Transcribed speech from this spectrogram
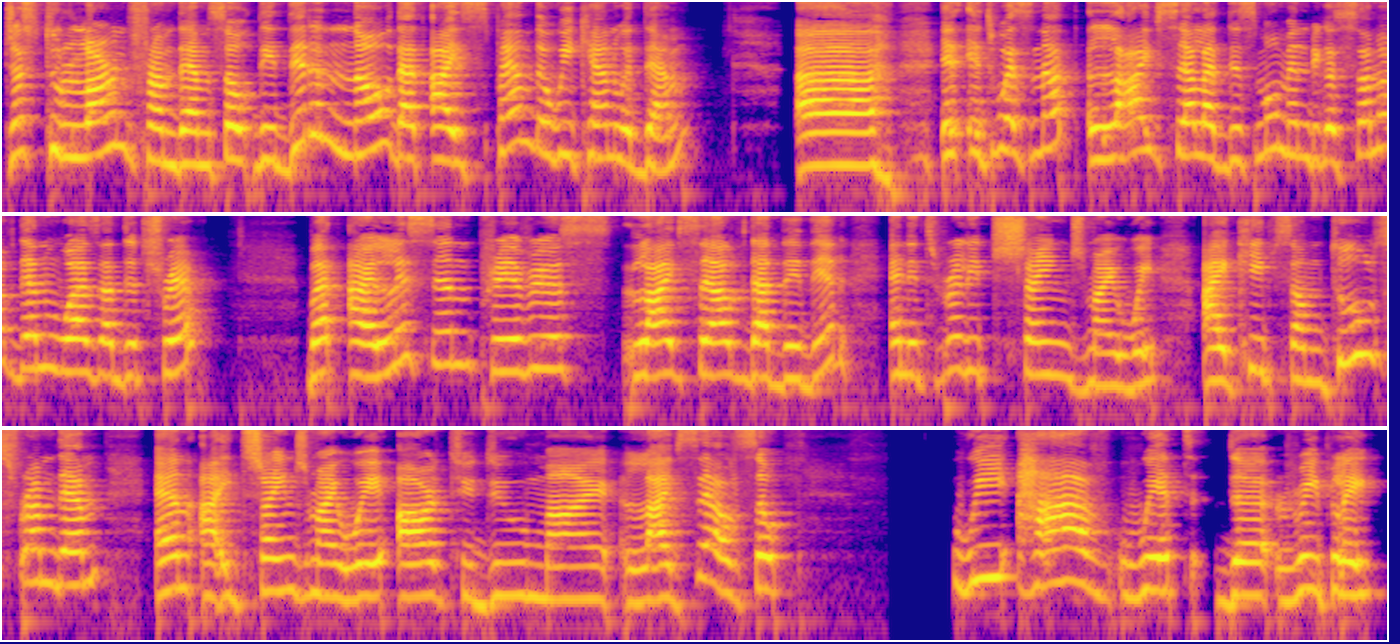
just to learn from them. So they didn't know that I spent the weekend with them. Uh, it, it was not live sell at this moment because some of them was at the trip, but I listened previous live sell that they did, and it really changed my way. I keep some tools from them, and I changed my way how to do my live sales. So we have with the replay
